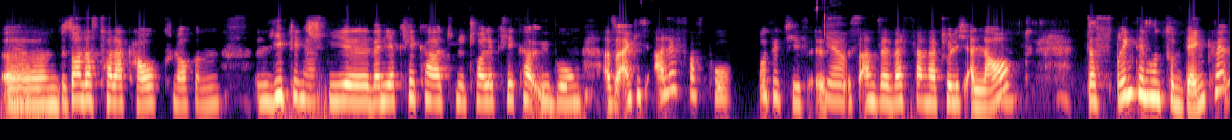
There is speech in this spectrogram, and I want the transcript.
ja. ähm, besonders toller Kauknochen, ein Lieblingsspiel, ja. wenn ihr klickert, eine tolle Klickerübung. Also eigentlich alles, was positiv ist, ja. ist an Silvester natürlich erlaubt. Das bringt den Hund zum Denken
